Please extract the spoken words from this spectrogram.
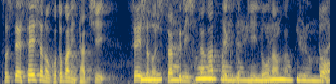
そして聖書の言葉に立ち、聖書の施策に従っていくときにどうなるかというと、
